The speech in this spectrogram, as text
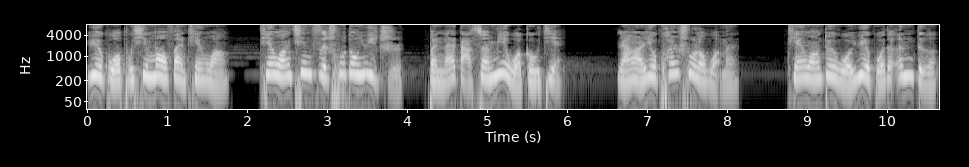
越国不幸冒犯天王，天王亲自出动谕旨，本来打算灭我勾践，然而又宽恕了我们。天王对我越国的恩德，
